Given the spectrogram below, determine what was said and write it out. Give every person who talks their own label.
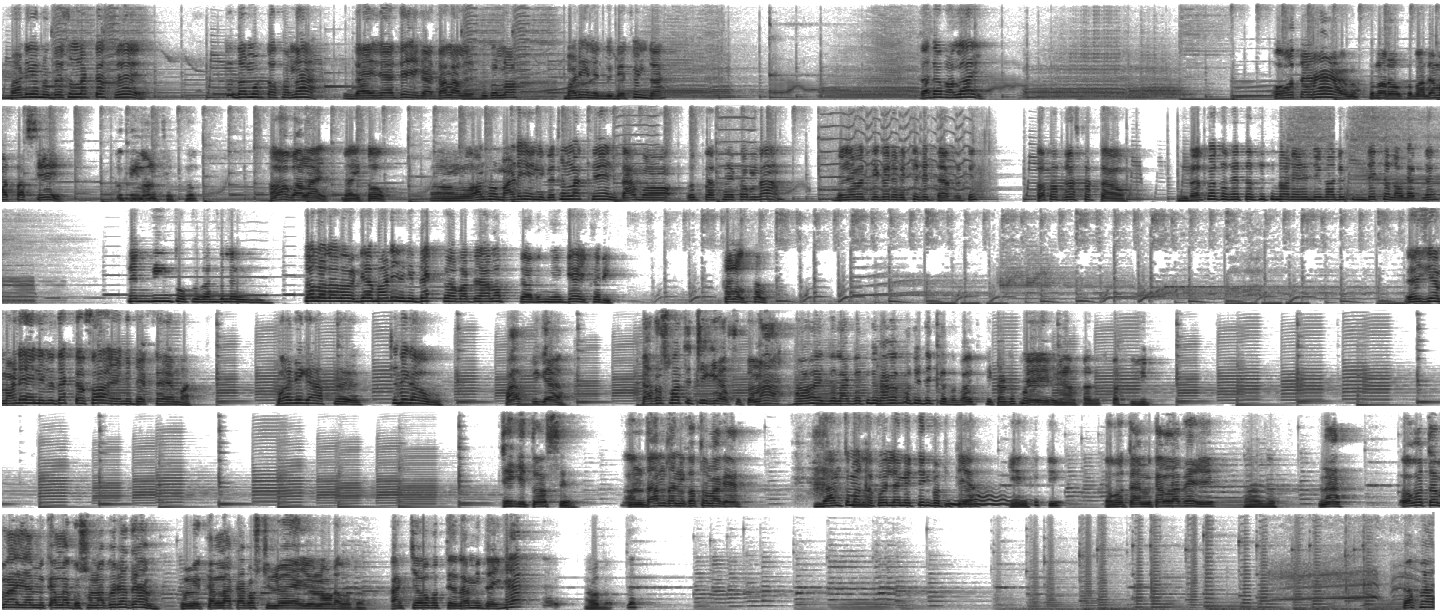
Speaker 1: বাড়ি এনে বেসন লাগতেছে। তো দাম মরতেছে না? যাই যাই দেখি গা দালাল এসবি করল। বাড়ি এনে তুই বেসন যা। দাদা ভালাই?
Speaker 2: ও তা হ্যাঁ তোমার অল্প বাদাম পাচ্ছি। হ্যাঁ বালাই ভাই
Speaker 1: আহ, অল্প মাড়ি এনে বেতন লাগছে দাম উঠতেছে কম দাম। মিলামেটি করে বেছে দিতে হবে।
Speaker 2: কত ব্যস্ত তাও।
Speaker 1: দশ তো মানে এনে মাড়ি তুমি দেখতে নাও লাগবে তিন দিন তো প্রোগ্রাম দিলে চলো দাদা গিয়ে মাড়ি এনে দেখতে আবার আলাপ গিয়ে করি
Speaker 2: চলো চলো
Speaker 1: এই যে মাড়ি এনে দেখতেছ এনে দেখতে আমার
Speaker 2: কয় বিঘা আছে
Speaker 1: চিনি গা বাবু
Speaker 2: পাঁচ বিঘা কাগজপাতি ঠিকই আছে তো না
Speaker 1: হ্যাঁ লাগবে তুমি কাগজপত্র দেখতে।
Speaker 2: নাও কাগজপাতি ঠিকই তো আছে। দাম জানি কত লাগে?
Speaker 1: দাম তোমার তো কইলাম এই তিন কোটি
Speaker 2: তিন কোটি তবে তো আমি কাল্লা দেই। না। ওগো তো ভাই আমি কাল্লা ঘোষণা করে দেম। তুমি কাল্লা কাগজটি লয়ে আইও না ওটা বাবা।
Speaker 1: আচ্ছা অবশ্যই আমি যাই হ্যাঁ?
Speaker 2: চাচা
